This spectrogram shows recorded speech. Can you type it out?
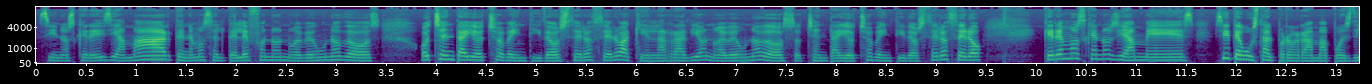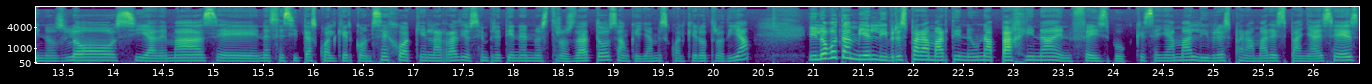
Si nos queréis llamar, tenemos el teléfono 912 88 2200 aquí en la radio 912 88 2200 Queremos que nos llames. Si te gusta el programa, pues dínoslo. Si además eh, necesitas cualquier consejo, aquí en la radio siempre tienen nuestros datos, aunque llames cualquier otro día. Y luego también Libres para Amar tiene una página en Facebook que se llama Libres para Amar España. Ese es,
